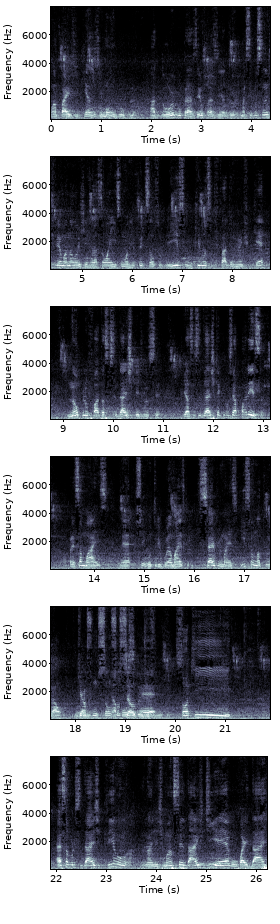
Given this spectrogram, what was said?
uma parte de que anda de mão dupla. A dor, o prazer, o prazer e a dor. Mas se você não tiver uma analogia em relação a isso, uma reflexão sobre isso, o que você de fato realmente quer, não pelo fato da sociedade quer de você. Porque a sociedade quer que você apareça, apareça mais, né? Sim. Contribua mais, serve mais. Isso é o natural. Que é a função É a social função- do é. indivíduo. Só que essa velocidade cria na gente uma ansiedade de ego, vaidade,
